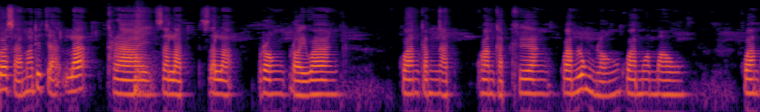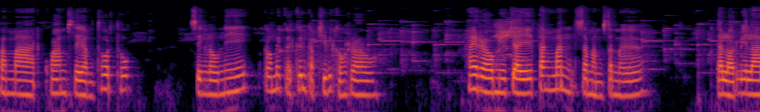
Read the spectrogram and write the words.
ก็สามารถที่จะละคลาย สลัด สละปรงปล่อยวาง ความกำหนัด ความขัดเคือง ความลุ่มหลง ความมัวเมา ความประมาท ความเสื่อมโทษทุกข์ สิ่งเหล่านี้ก็ไม่เกิดขึ้นกับชีวิตของเรา ให้เรามีใจตั้งมั่นสม่ำเสมอ ตลอดเวลา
